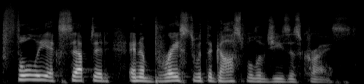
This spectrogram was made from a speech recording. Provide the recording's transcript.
fully accepted, and embraced with the gospel of Jesus Christ.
